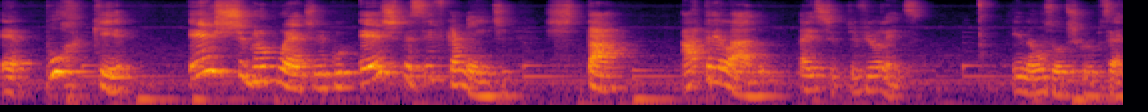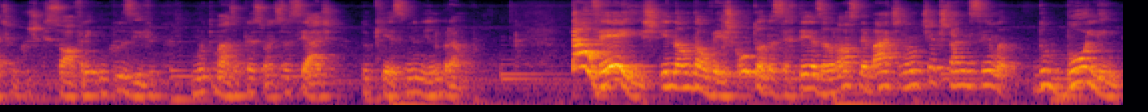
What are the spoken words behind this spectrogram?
É porque este grupo étnico especificamente está atrelado a esse tipo de violência. E não os outros grupos étnicos que sofrem, inclusive, muito mais opressões sociais do que esse menino branco. Talvez, e não talvez, com toda certeza, o nosso debate não tinha que estar em cima do bullying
